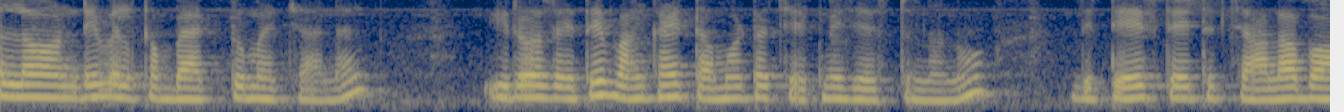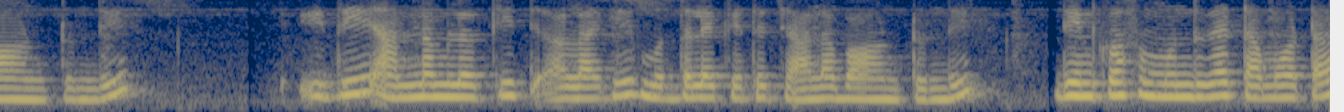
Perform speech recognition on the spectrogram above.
హలో అండి welcome back to my channel. ఈరోజైతే వంకాయ టమాటో చట్నీ చేస్తున్నాను. ఇది టేస్ట్ అయితే చాలా బాగుంటుంది. ఇది అన్నంలోకి అలాగే ముద్దలోకి అయితే చాలా బాగుంటుంది. దీనికోసం ముందుగా టమోటా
